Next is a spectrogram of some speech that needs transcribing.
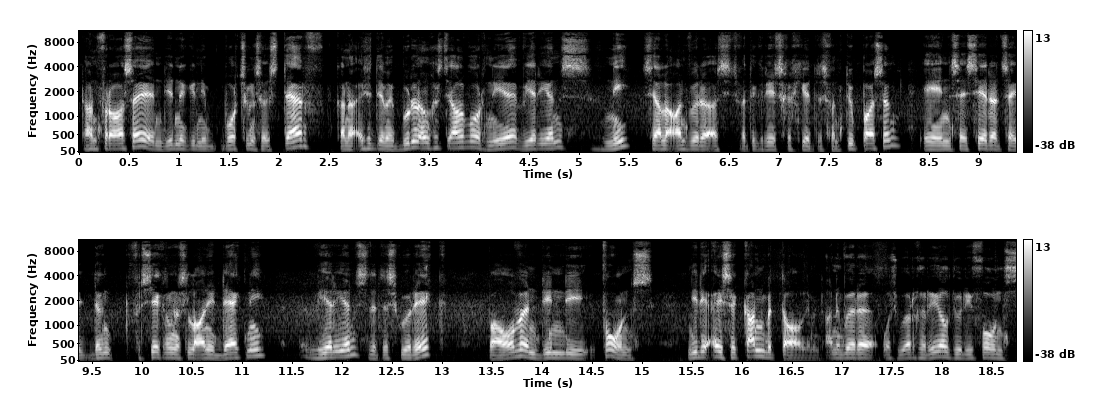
Dan vra sy indien ek in die botsing sou sterf, kan 'n eis teen my boedel ingestel word? Nee, weer eens nie. Selfe antwoorde as wat ek reeds gegee het is van toepassing en sy sê dat sy dink versekerings sal nie dek nie. Weereens, dit is korrek, behalwe indien die fonds nie die eise kan betaal nie. Met ander woorde, ons hoor gereeld hoe die fonds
